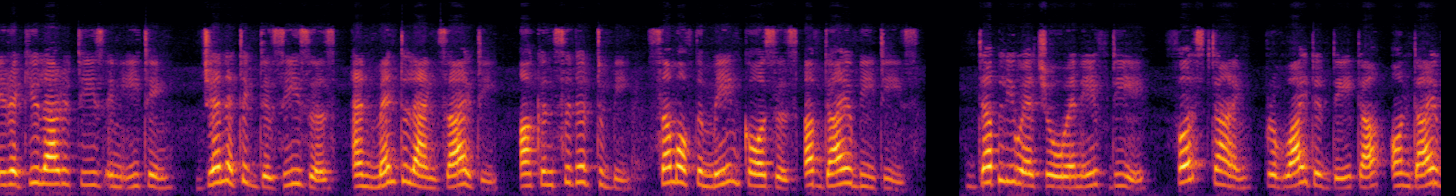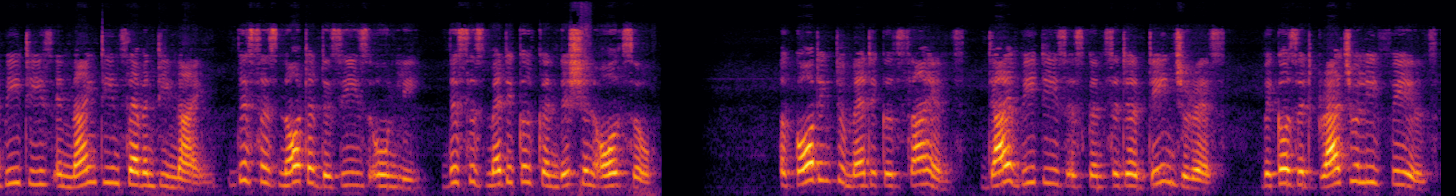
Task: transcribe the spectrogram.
irregularities in eating, genetic diseases, and mental anxiety are considered to be some of the main causes of diabetes. WHO and FDA first time provided data on diabetes in 1979. This is not a disease only, this is medical condition also. According to medical science, diabetes is considered dangerous because it gradually fails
